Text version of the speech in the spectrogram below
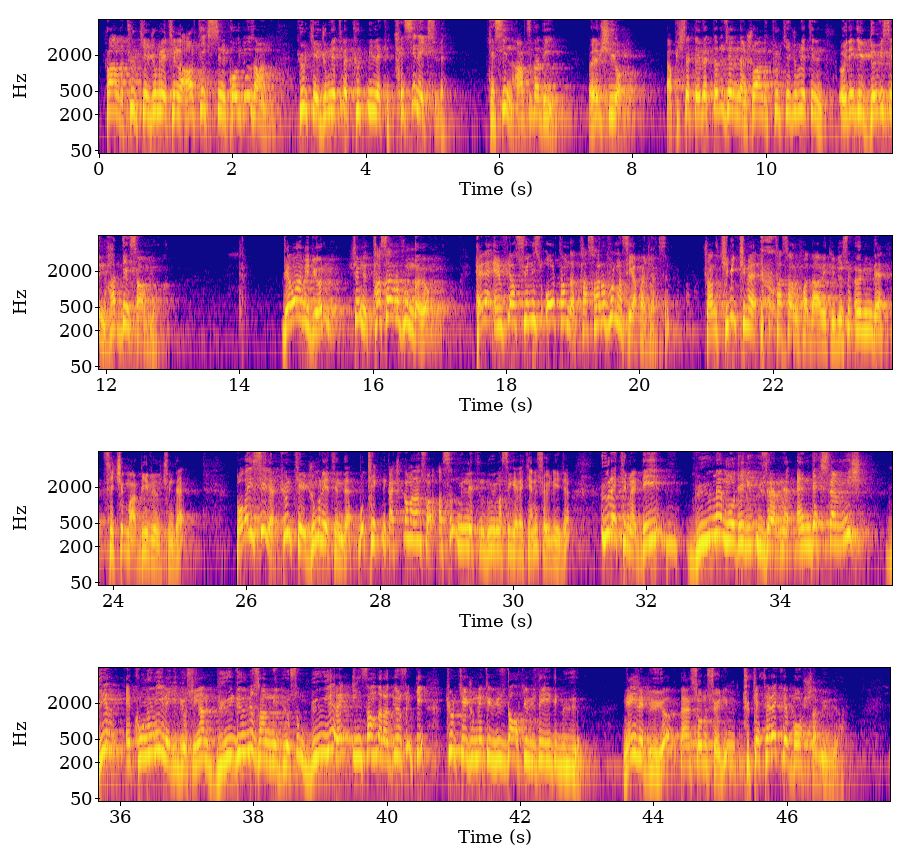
Şu anda Türkiye Cumhuriyeti'nin artı eksisini koyduğu zaman Türkiye Cumhuriyeti ve Türk milleti kesin ekside. Kesin artıda değil. Öyle bir şey yok. Ya işlet devletler üzerinden şu anda Türkiye Cumhuriyeti'nin ödediği dövizin haddi hesabı yok. Devam ediyorum. Şimdi tasarrufun da yok. Hele enflasyonist ortamda tasarrufu nasıl yapacaksın? Şu anda kimi kime tasarrufa davet ediyorsun? Önünde seçim var bir yıl içinde. Dolayısıyla Türkiye Cumhuriyeti'nde bu teknik açıklamadan sonra asıl milletin duyması gerekeni söyleyeceğim. Üretime değil, büyüme modeli üzerine endekslenmiş bir ekonomiyle gidiyorsun. Yani büyüdüğünü zannediyorsun. Büyüyerek insanlara diyorsun ki Türkiye Cumhuriyeti yüzde altı, yüzde yedi büyüyor. Neyle büyüyor? Ben size onu söyleyeyim. Tüketerek ve borçla büyüyor.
